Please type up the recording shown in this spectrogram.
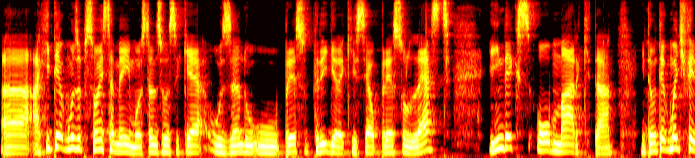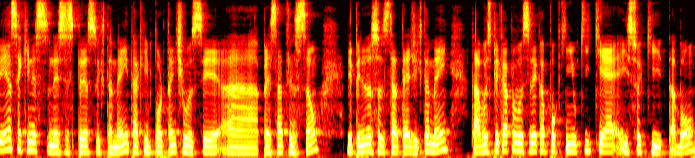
Uh, aqui tem algumas opções também, mostrando se você quer usando o preço trigger aqui, se é o preço last, index ou mark, tá? Então tem alguma diferença aqui nesses, preços aqui também, tá? Que é importante você uh, prestar atenção, dependendo da sua estratégia aqui também, tá? Vou explicar para você daqui a pouquinho o que, que é isso aqui, tá bom?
